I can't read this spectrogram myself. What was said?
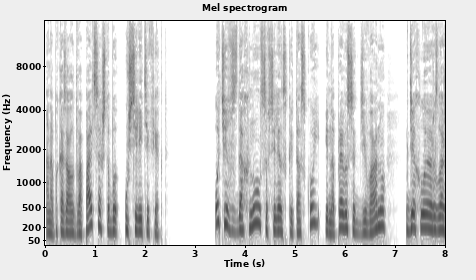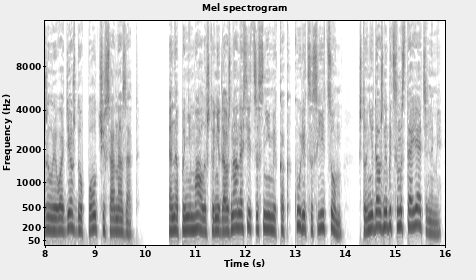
Она показала два пальца, чтобы усилить эффект. Отис вздохнул со вселенской тоской и направился к дивану, где Хлоя разложила его одежду полчаса назад. Она понимала, что не должна носиться с ними, как курица с яйцом, что они должны быть самостоятельными —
